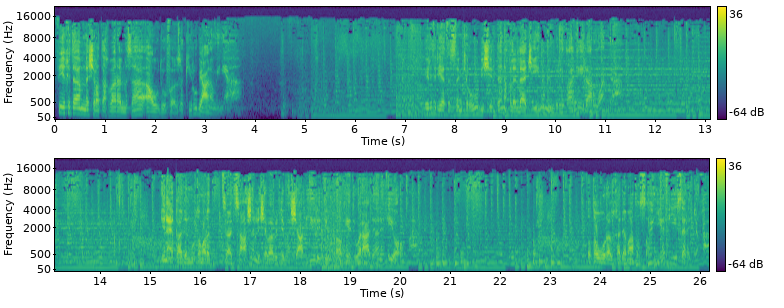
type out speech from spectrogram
في ختام نشرة أخبار المساء أعود فأذكر بعناوينها. إريتريا تستنكر بشدة نقل اللاجئين من بريطانيا إلى رواندا. انعقاد المؤتمر السادس عشر لشباب الجبهة الشعبية للديمقراطية والعدالة في أوروبا. تطور الخدمات الصحية في سرجقة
